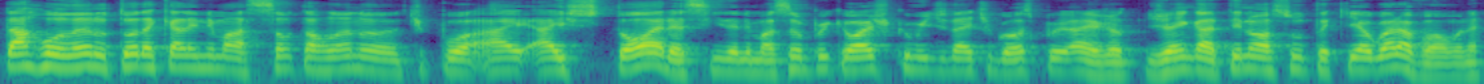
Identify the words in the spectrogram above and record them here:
tá rolando toda aquela animação, tá rolando, tipo, a, a história, assim, da animação, porque eu acho que o Midnight Gospel... Ah, já, já engatei no assunto aqui, agora vamos, né?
